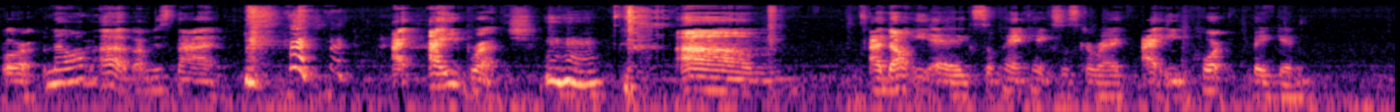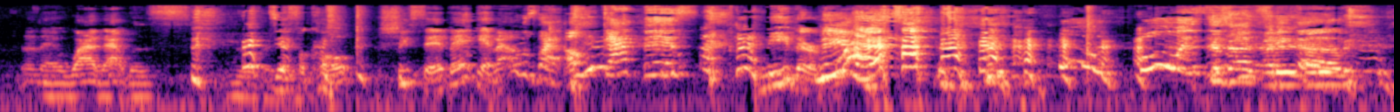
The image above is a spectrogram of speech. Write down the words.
or no, I'm up. I'm just not. I, I eat brunch. hmm Um, I don't eat eggs, so pancakes was correct. I eat pork bacon. I don't know why that was difficult. she said bacon. I was like, oh, he got this. Neither. Neither. Who, who is this? Because I, I you didn't. I didn't of?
